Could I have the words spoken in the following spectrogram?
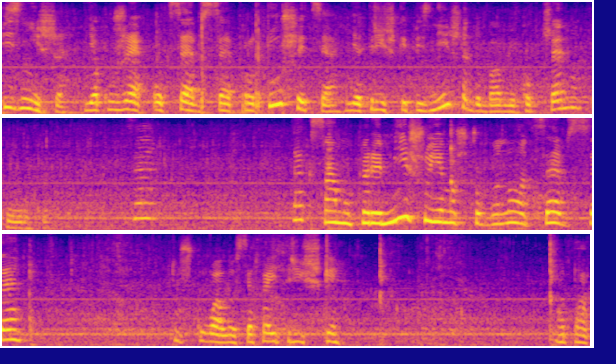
пізніше, як уже оце все протушиться, я трішки пізніше додавлю копчену курку. Це так само перемішуємо, щоб воно це все тушкувалося, хай трішки. Отак.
